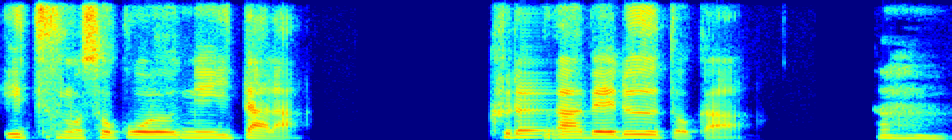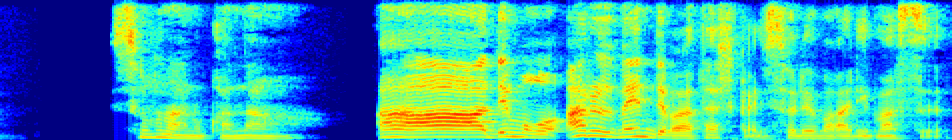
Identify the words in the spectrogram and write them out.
いつもそこにいたら。比べるとか。うん。そうなのかな。ああ、でも、ある面では確かにそれはあります。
